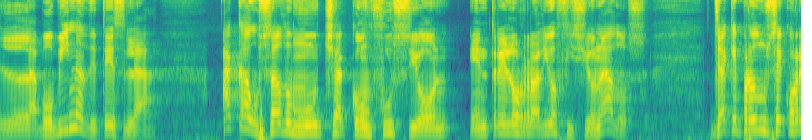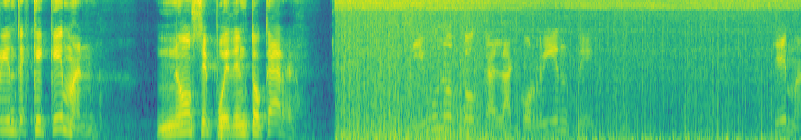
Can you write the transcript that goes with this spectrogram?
la bobina de Tesla ha causado mucha confusión entre los radioaficionados, ya que produce corrientes que queman, no se pueden tocar. Si uno toca la corriente, quema.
